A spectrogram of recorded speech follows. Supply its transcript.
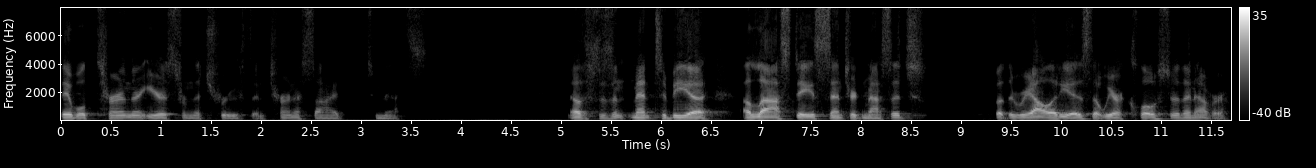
They will turn their ears from the truth and turn aside to myths. Now, this isn't meant to be a, a last days centered message, but the reality is that we are closer than ever,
